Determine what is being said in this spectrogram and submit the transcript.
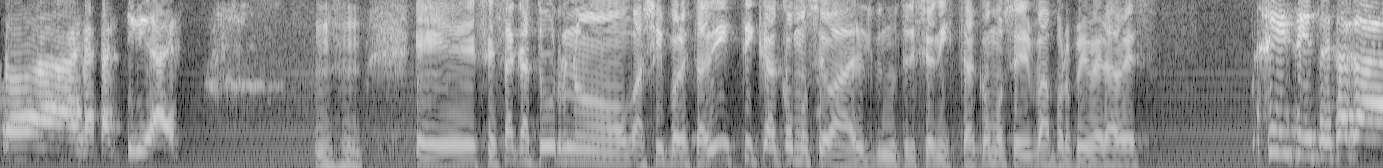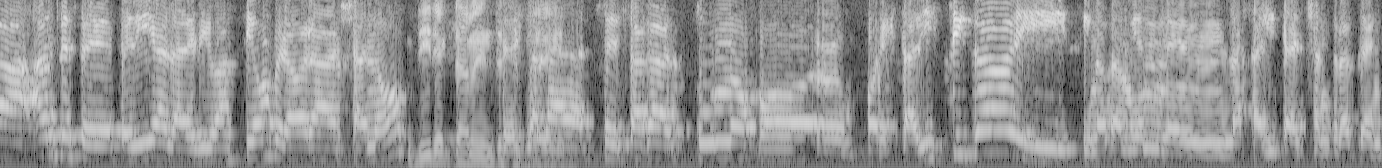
todas las actividades. Eh, ¿Se saca turno allí por estadística? ¿Cómo se va el nutricionista? ¿Cómo se va por primera vez? Sí, sí, se saca, antes se pedía la derivación, pero ahora ya no. Directamente se, saca, Se saca turno por, por estadística y si no también en la salita de Chancraten.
